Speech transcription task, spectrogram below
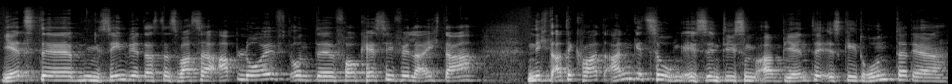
Jetzt äh, sehen wir, dass das Wasser abläuft und Frau Cassie vielleicht da nicht adäquat angezogen ist in diesem Ambiente. Es geht runter, der,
